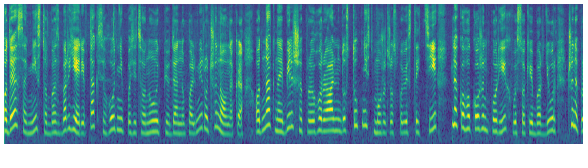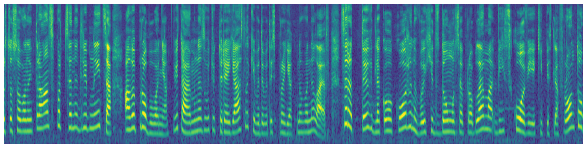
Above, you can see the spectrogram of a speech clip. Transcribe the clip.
Одеса місто без бар'єрів. Так сьогодні позиціонують південну Пальміру чиновники. Однак найбільше про його реальну доступність можуть розповісти ті, для кого кожен поріг, високий бордюр чи непристосований транспорт це не дрібниця, а випробування. Вітаю, мене звуть Вікторія Яслик і ви дивитесь проєкт Новини Лайф. Серед тих, для кого кожен вихід з дому це проблема, військові, які після фронту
